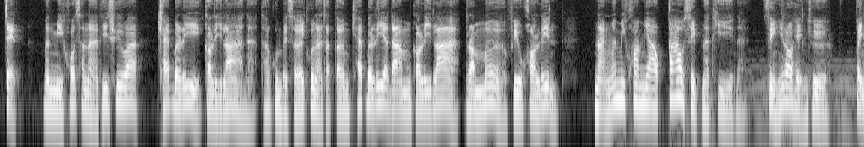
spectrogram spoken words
2007 มันมีโฆษณาที่ชื่อว่า Cadbury Gorilla นะถ้าคุณไป search คุณอาจจะเติม Cadbury ดำ Gorilla Drummer Phil Collins หนังมันมีความยาว 90 นาทีนะสิ่งที่เราเห็นคือเป็น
